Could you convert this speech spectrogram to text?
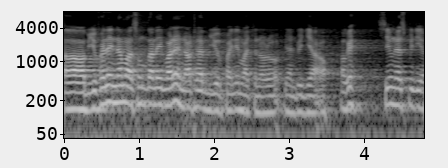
အာ video file လေးနားမှာဆုံးသတ်လိုက်ပါတယ်နောက်ထပ် video file လေးမှာကျွန်တော်တို့ပြန်တွေ့ကြအောင် okay see you next video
